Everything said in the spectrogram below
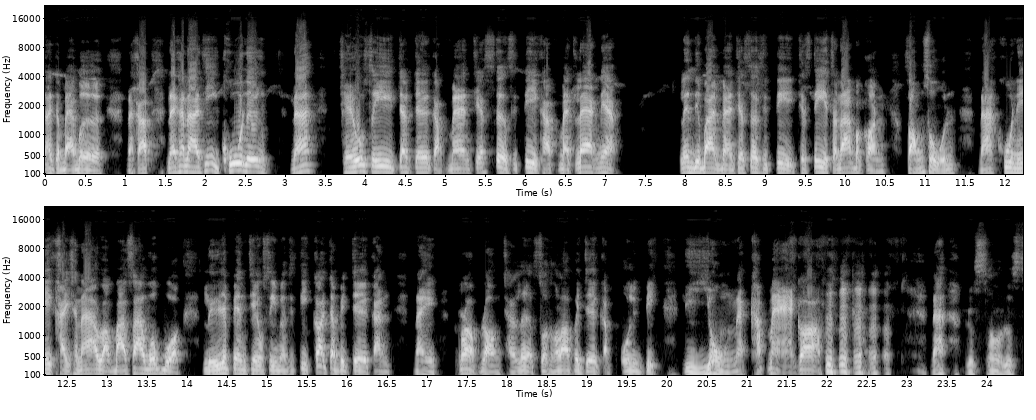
น่าจะแบเบอร์นะครับ ในขณะที่อีกคู่หนึ่งนะเชลซีจะเจอกับแมนเชสเตอร์ซิตี้ครับ แมตช์แรกเนี่ย เล่นที่บ้านแมนเชสเตอร์ซิตี้เชสตี้ชนะมาก่อน 2-0 นะ คู่นี้ใครชนะระหว่างบาร์ซ่าวอฟบวก หรือจะเป็นเชลซีแมนซิตี้ก็จะไปเจอกันในรอบรองชนะเลิศส่วนของเราไปเจอกับโอลิมปิกลียงนะครับแหมก็ นะลุโซลุโซ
